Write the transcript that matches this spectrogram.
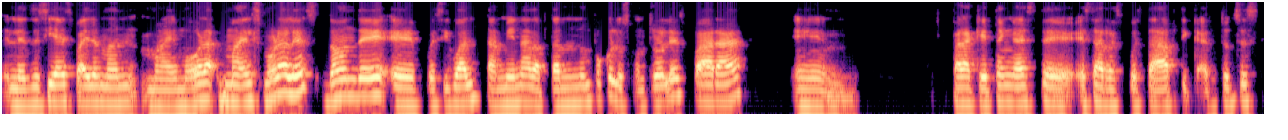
les decía Spider-Man Miles Morales, donde eh, pues igual también adaptaron un poco los controles para em, para que tenga este, esta respuesta áptica. Entonces,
